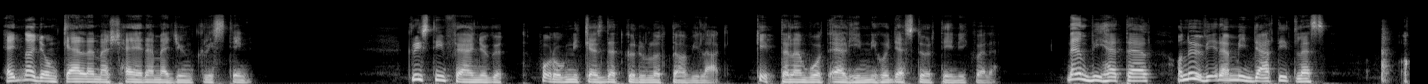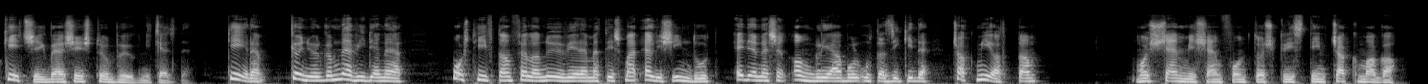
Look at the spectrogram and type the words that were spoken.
Egy nagyon kellemes helyre megyünk, Krisztin. Krisztin felnyögött. Forogni kezdett körülötte a világ. Képtelen volt elhinni, hogy ez történik vele. Nem vihet el, a nővérem mindjárt itt lesz. A kétségbeeséstől bőgni kezdett. Kérem, könyörgöm, ne vigyen el! Most hívtam fel a nővéremet, és már el is indult. Egyenesen Angliából utazik ide, csak miattam. Most semmi sem fontos, Krisztin, csak maga,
